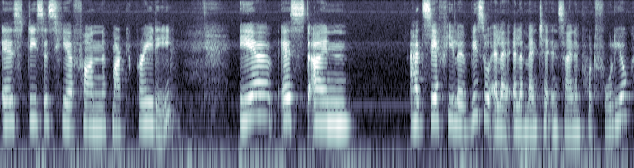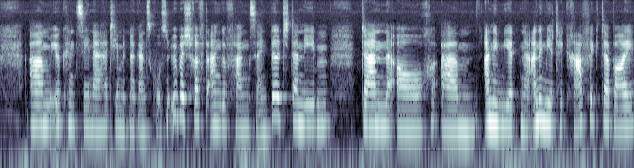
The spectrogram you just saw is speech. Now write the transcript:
ist dieses hier von Mark Brady. Er ist ein, hat sehr viele visuelle Elemente in seinem Portfolio. Ähm, ihr könnt sehen, er hat hier mit einer ganz großen Überschrift angefangen, sein Bild daneben, dann auch ähm, animiert, eine animierte Grafik dabei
